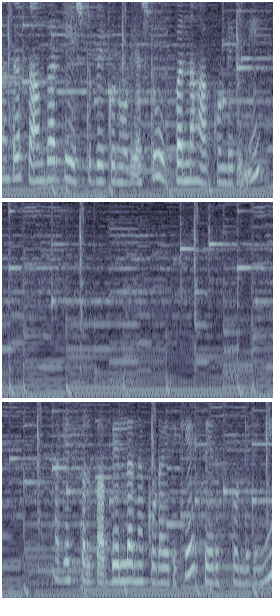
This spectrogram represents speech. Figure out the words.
ನಂತರ ಸಾಂಬಾರಿಗೆ ಎಷ್ಟು ಬೇಕು ನೋಡಿ ಅಷ್ಟು ಉಪ್ಪನ್ನು ಹಾಕ್ಕೊಂಡಿದ್ದೀನಿ. ಹಾಗೆ ಸ್ವಲ್ಪ ಬೆಲ್ಲನ ಕೂಡ ಇದಕ್ಕೆ ಸೇರಿಸ್ಕೊಂಡಿದ್ದೀನಿ.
